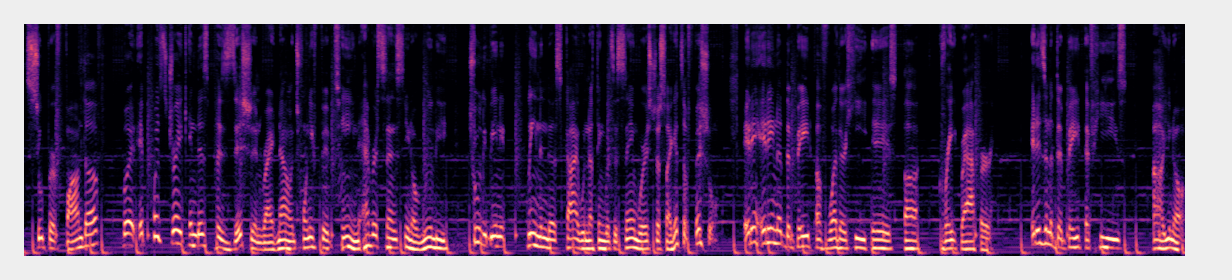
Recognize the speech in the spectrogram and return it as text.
super fond of, but it puts Drake in this position right now in 2015, ever since, you know, really truly being lean in the sky when nothing was the same, where it's just like it's official. It ain't it ain't a debate of whether he is a great rapper. It isn't a debate if he's uh, you know,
